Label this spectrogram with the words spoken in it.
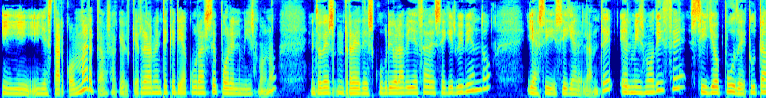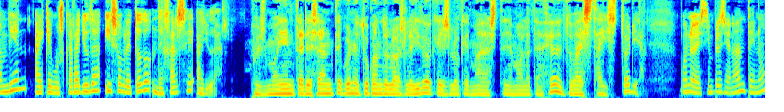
y, estar con Marta, o sea, que el que realmente quería curarse por él mismo, ¿no? Entonces redescubrió la belleza de seguir viviendo y así sigue adelante. Él mismo dice, si yo pude, tú también, hay que buscar ayuda y sobre todo dejarse ayudar. Pues muy interesante. Bueno, tú cuando lo has leído, ¿qué es lo que más te ha llamado la atención de toda esta historia? Bueno, es impresionante, ¿no?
